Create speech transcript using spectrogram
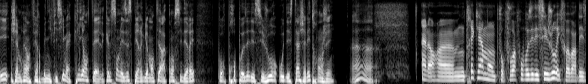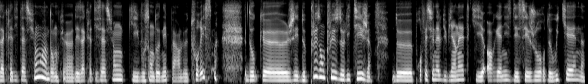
et j'aimerais en faire bénéficier ma clientèle. Quels sont les aspects réglementaires à considérer pour proposer des séjours ou des stages à l'étranger. Ah, Alors, euh, très clairement, pour pouvoir proposer des séjours, il faut avoir des accréditations, hein, donc euh, des accréditations qui vous sont données par le tourisme. Donc, euh, j'ai de plus en plus de litiges de professionnels du bien-être qui organisent des séjours de week-end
